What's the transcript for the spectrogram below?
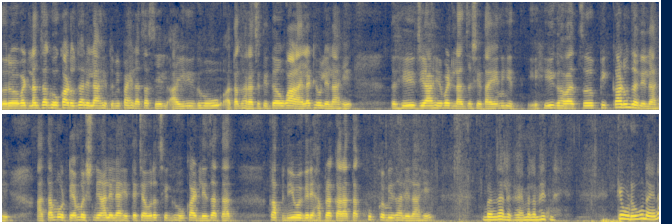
तर वडिलांचा गहू काढून झालेला आहे तुम्ही पाहिलाच असेल. आईने गहू आता घराच्या तिथं वाळायला ठेवलेला आहे. तर हे जे आहे वडिलांचं शेत आहे आणि हे ही गव्हाचं पीक काढून झालेलं आहे. आता मोठ्या मशनी आलेल्या आहेत त्याच्यावरच हे गहू काढले जातात. कापणी वगैरे हा प्रकार आता खूप कमी झालेला आहे. बंद झालं काय? मला माहीत नाही. केवढं ऊन आहे ना?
